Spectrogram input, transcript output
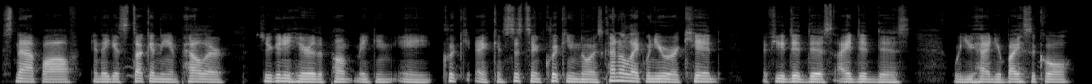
snap off, and they get stuck in the impeller. So you're going to hear the pump making a click, a consistent clicking noise, kind of like when you were a kid. If you did this, I did this, where you had your bicycle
